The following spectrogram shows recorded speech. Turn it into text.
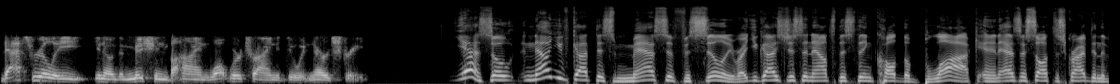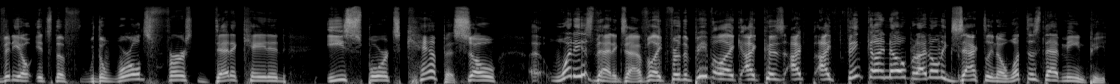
that's really you know the mission behind what we're trying to do at Nerd Street. Yeah, so now you've got this massive facility, right? You guys just announced this thing called the Block, and as I saw it described in the video, it's the the world's first dedicated esports campus. So, uh, what is that exactly? Like for the people, like I, because I I think I know, but I don't exactly know. What does that mean, Pete?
